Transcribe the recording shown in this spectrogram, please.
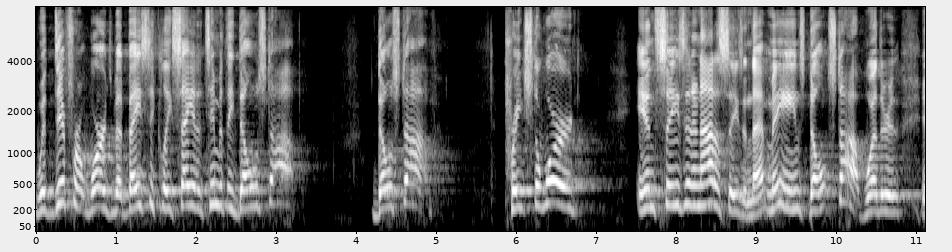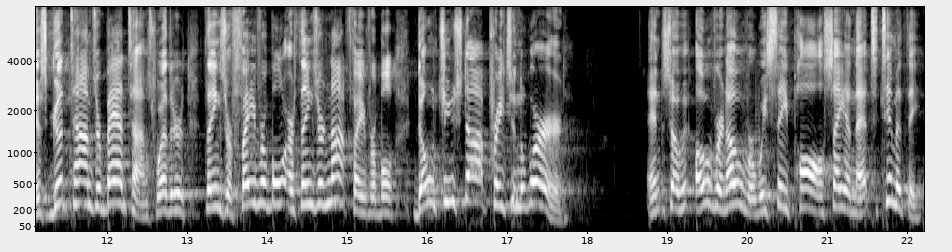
with different words, but basically saying to Timothy, don't stop. Don't stop. Preach the word in season and out of season. That means don't stop, whether it's good times or bad times, whether things are favorable or things are not favorable. Don't you stop preaching the word. And so, over and over, we see Paul saying that to Timothy.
